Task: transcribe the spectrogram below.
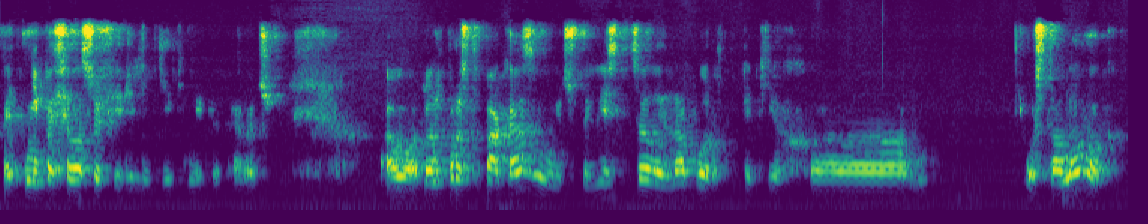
это не по философии религии книга, короче. А вот. Он просто показывает, что есть целый набор таких э, установок,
